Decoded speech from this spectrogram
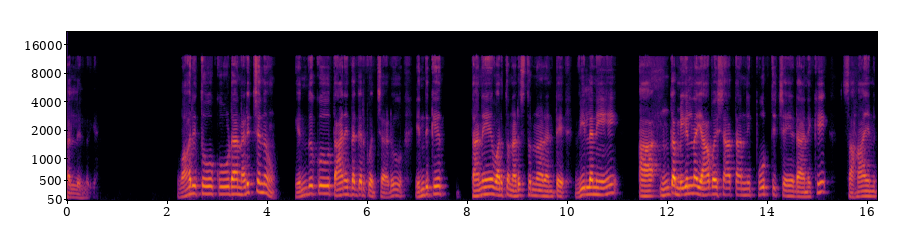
హల్లెలూయ. వారితో కూడా నడిచను. ఎందుకు తానే దగ్గరికి వచ్చాడు? ఎందుకే తనే వారితో నడుస్తున్నాడంటే వీళ్ళని ఆ ఇంకా మిగిలిన యాభై శాతాన్ని పూర్తి చేయడానికి సహాయం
